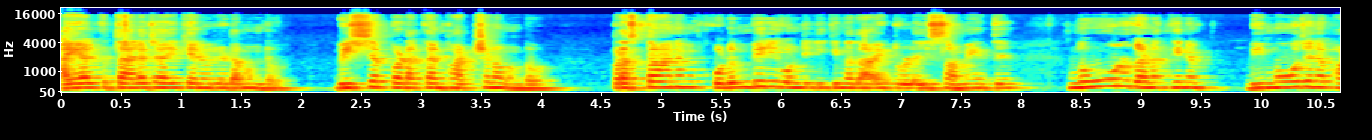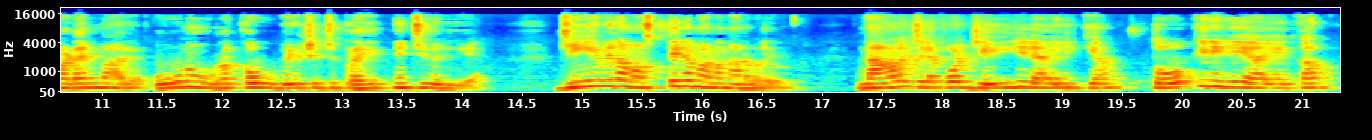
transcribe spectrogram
അയാൾക്ക് തല ചായ്ക്കാൻ ഒരിടമുണ്ടോ? വിശപ്പടക്കാൻ ഭക്ഷണമുണ്ടോ? പ്രസ്ഥാനം കൊടുമ്പിരി കൊണ്ടിരിക്കുന്നതായിട്ടുള്ള ഈ സമയത്ത് നൂറുകണക്കിന് വിമോചന ഭടന്മാർ ഊണും ഉറക്കവും ഉപേക്ഷിച്ച് പ്രയത്നിച്ചു വരികയാണ്. ജീവിതം അസ്ഥിരമാണെന്നാണ് പറയുന്നത്. നാളെ ചിലപ്പോൾ ജയിലിലായിരിക്കാം തോക്കിനിരയായേക്കാം.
